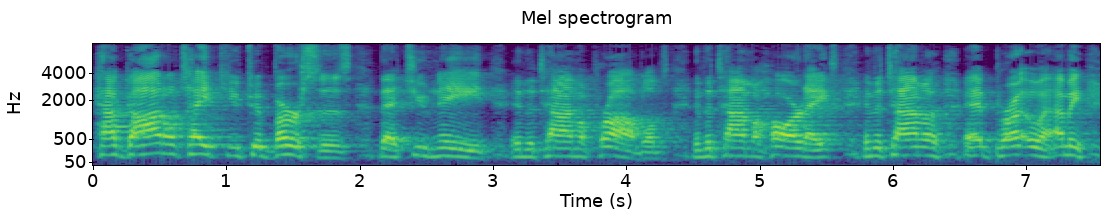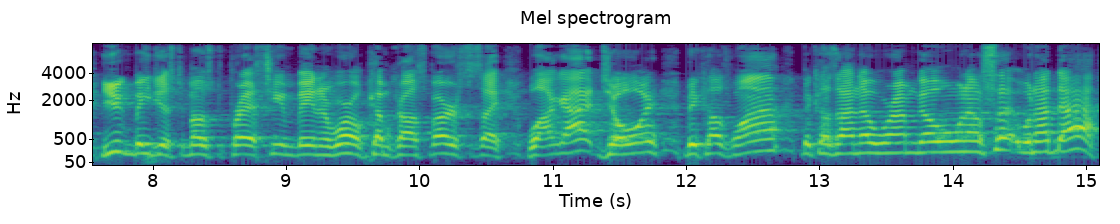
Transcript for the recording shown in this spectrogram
how God will take you to verses that you need in the time of problems, in the time of heartaches, in the time of, eh, I mean, you can be just the most depressed human being in the world, come across verse and say, well, I got joy, because why? Because I know where I'm going when I, when I die.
